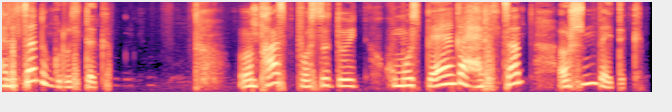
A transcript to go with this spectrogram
харилцаанд өнгөрүүлдэг. Унтахаас бусад үед хүмүүс байнга харилцаанд оршин байдаг.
